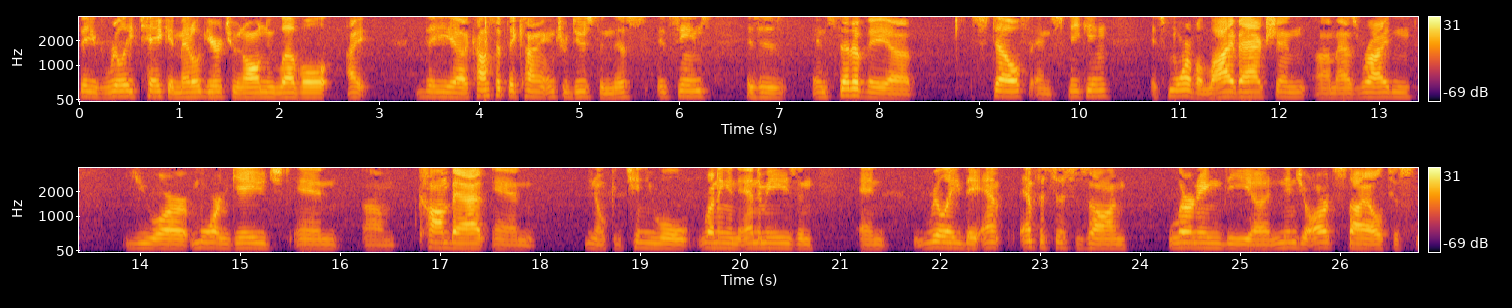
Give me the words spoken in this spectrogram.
they've really taken Metal Gear to an all new level. I the uh, concept they kind of introduced in this, it seems, is is instead of a uh, stealth and sneaking, it's more of a live action. Um, as Raiden, you are more engaged in um, combat and you know continual running into enemies and and really the em- emphasis is on learning the uh, ninja art style to s-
